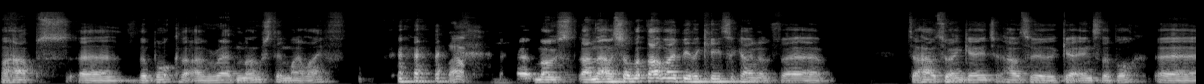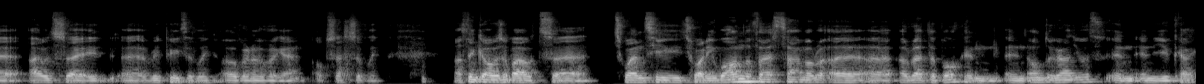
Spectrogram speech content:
perhaps uh, the book that I've read most in my life. wow. Uh, most, and that, so that might be the key to kind of uh, to how to engage, how to get into the book. Uh, I would say uh, repeatedly, over and over again, obsessively. I think I was about uh, 2021 the first time I, uh, I, read the book in, in undergraduate in, in the UK.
